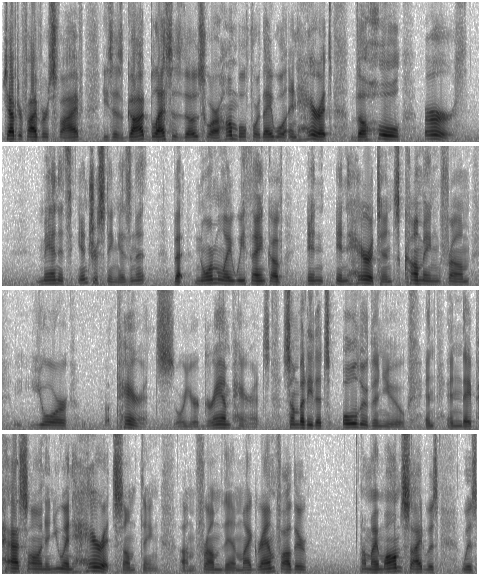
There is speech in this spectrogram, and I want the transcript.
chapter 5, verse 5. He says, God blesses those who are humble, for they will inherit the whole earth. Man, it's interesting, isn't it? That normally we think of in, inheritance coming from your parents or your grandparents, somebody that's older than you, and, and they pass on and you inherit something um, from them. My grandfather on my mom's side was was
